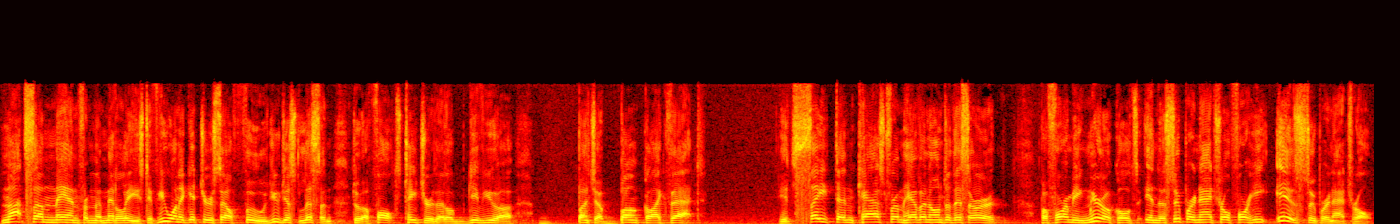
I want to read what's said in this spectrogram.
Not some man from the Middle East. If you want to get yourself fooled, you just listen to a false teacher that'll give you a bunch of bunk like that. It's Satan cast from heaven onto this earth, performing miracles in the supernatural, for he is supernatural.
